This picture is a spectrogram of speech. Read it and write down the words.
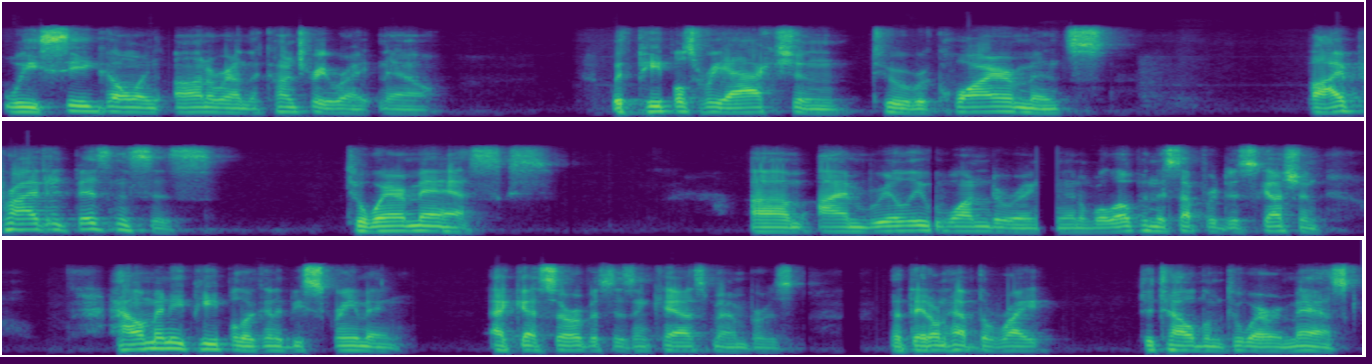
we see going on around the country right now, with people's reaction to requirements by private businesses to wear masks, um, I'm really wondering, and we'll open this up for discussion, how many people are going to be screaming at guest services and cast members that they don't have the right to tell them to wear a mask?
